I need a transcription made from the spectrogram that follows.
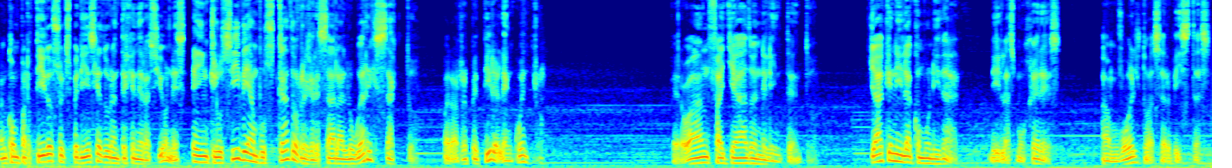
han compartido su experiencia durante generaciones e inclusive han buscado regresar al lugar exacto para repetir el encuentro pero han fallado en el intento, ya que ni la comunidad ni las mujeres han vuelto a ser vistas.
